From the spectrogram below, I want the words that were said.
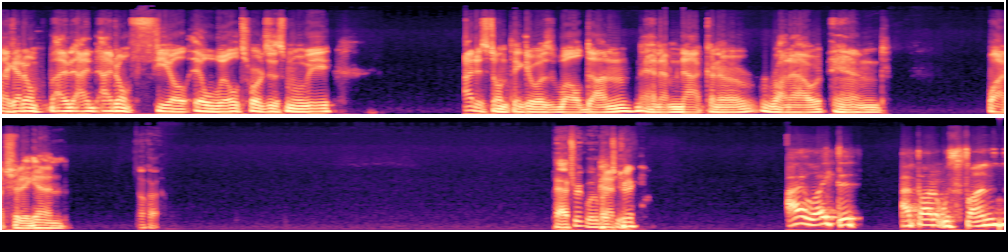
Like I don't, I, I, I don't feel ill will towards this movie. I just don't think it was well done, and I'm not gonna run out and watch it again. Okay. Patrick, what about you? I liked it. I thought it was fun.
